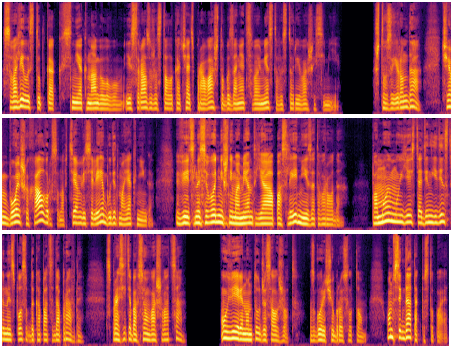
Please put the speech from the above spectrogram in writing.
Свалилась тут как снег на голову и сразу же стала качать права, чтобы занять свое место в истории вашей семьи. Что за ерунда? Чем больше Халварсонов, тем веселее будет моя книга. Ведь на сегодняшний момент я последний из этого рода. По-моему, есть один единственный способ докопаться до правды — спросить обо всем вашего отца. Уверен, он тут же солжет, с горечью бросил Том. Он всегда так поступает.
